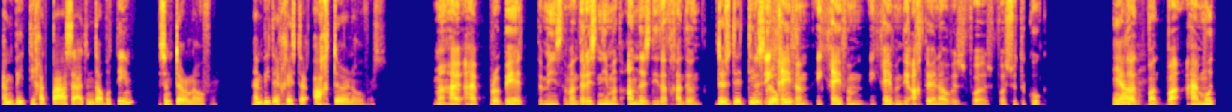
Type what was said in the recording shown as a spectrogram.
Embiid die gaat passen uit een double team, is een turnover. Embiid heeft gisteren acht turnovers. Maar hij, hij probeert tenminste, want er is niemand anders die dat gaat doen. Dus dit team dus ik klopt geef, niet. hem, ik, geef hem, ik geef hem die acht turnovers voor, voor zoete koek. ja. Omdat- want wa- hij, moet,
